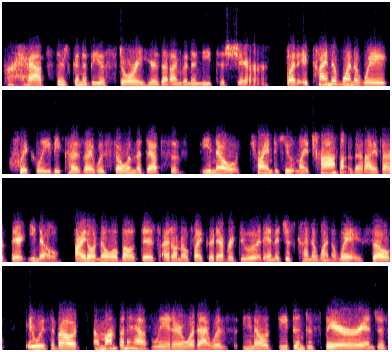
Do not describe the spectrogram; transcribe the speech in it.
perhaps there's going to be a story here that I'm going to need to share. But it kind of went away quickly because I was so in the depths of, you know, trying to heal my trauma that I thought there, you know, I don't know about this. I don't know if I could ever do it. And it just kind of went away. So it was about a month and a half later when I was, you know, deep in despair and just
